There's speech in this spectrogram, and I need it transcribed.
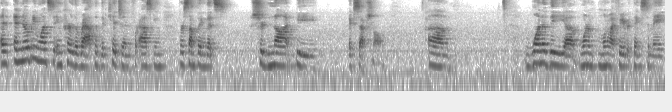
and and nobody wants to incur the wrath of the kitchen for asking for something that's should not be exceptional. Um, one of the uh, one of one of my favorite things to make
